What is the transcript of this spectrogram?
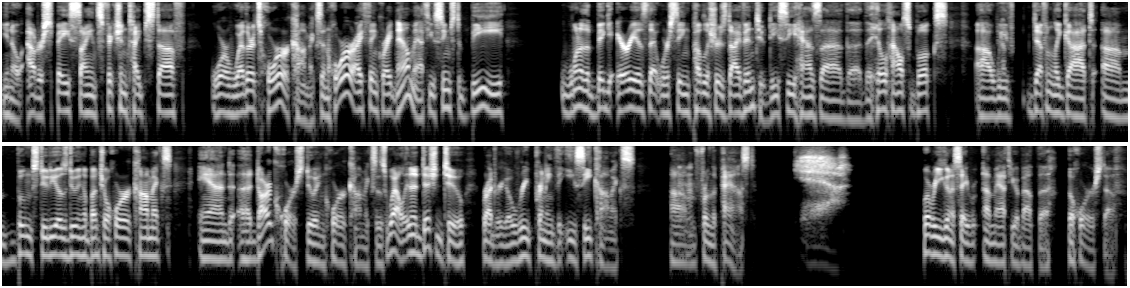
you know outer space science fiction type stuff or whether it's horror comics and horror i think right now matthew seems to be one of the big areas that we're seeing publishers dive into dc has uh, the the hill house books uh, we've definitely got um, boom studios doing a bunch of horror comics and uh, Dark Horse doing horror comics as well, in addition to Rodrigo reprinting the EC comics um, from the past. Yeah. What were you going to say, uh, Matthew, about the the horror stuff?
